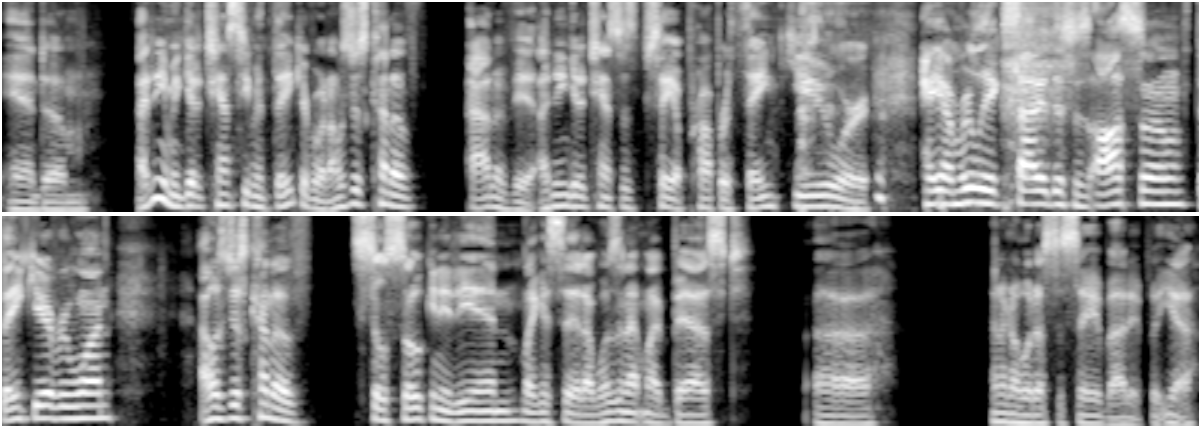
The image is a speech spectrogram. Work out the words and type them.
and um, I didn't even get a chance to even thank everyone. I was just kind of out of it. I didn't get a chance to say a proper thank you or, "Hey, I'm really excited. This is awesome. Thank you, everyone." I was just kind of still soaking it in. Like I said, I wasn't at my best. Uh, I don't know what else to say about it, but yeah,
